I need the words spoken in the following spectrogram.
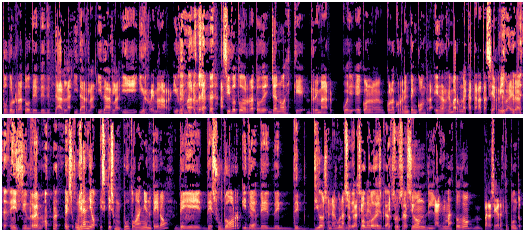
todo el rato, de, de- de darla y darla y darla y, y remar y remar. O sea, ha sido todo el rato de, ya no es que remar eh, con, con la corriente en contra, era remar una catarata hacia arriba, era... y sin remo. Es un año, es que es un puto año entero de, de sudor y de, de, de- Dios, en algunas de ocasiones, poco de, de descanso, frustración, lágrimas, todo para llegar a este punto.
